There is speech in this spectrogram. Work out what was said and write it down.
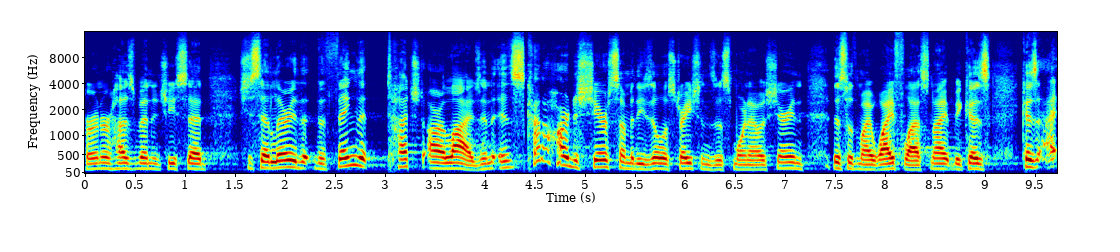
her and her husband, and she said, she said Larry, the, the thing that touched our lives, and it's kind of hard to share some of these illustrations this morning. I was sharing this with my wife last night because because I,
